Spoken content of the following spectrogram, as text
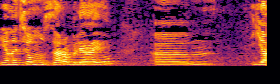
я на цьому заробляю. Ем, Я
